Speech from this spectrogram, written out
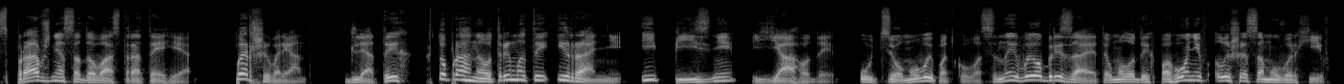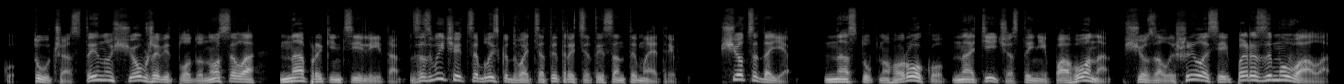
справжня садова стратегія. Перший варіант для тих, хто прагне отримати і ранні, і пізні ягоди. У цьому випадку восени ви обрізаєте у молодих пагонів лише саму верхівку, ту частину, що вже відплодоносила наприкінці літа. Зазвичай це близько 20-30 сантиметрів. Що це дає? Наступного року на тій частині пагона, що залишилася і перезимувала,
